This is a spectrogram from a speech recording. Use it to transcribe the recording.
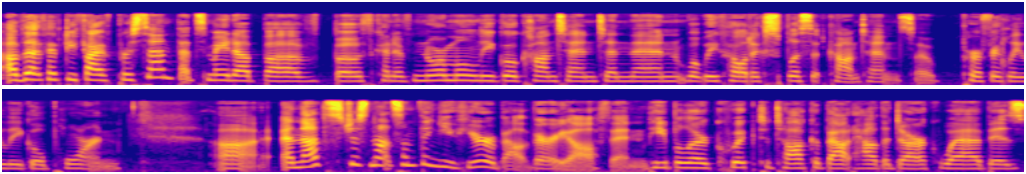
of that 55%, that's made up of both kind of normal legal content and then what we called explicit content, so perfectly legal porn. Uh, and that's just not something you hear about very often. People are quick to talk about how the dark web is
